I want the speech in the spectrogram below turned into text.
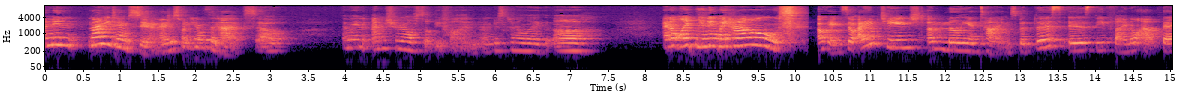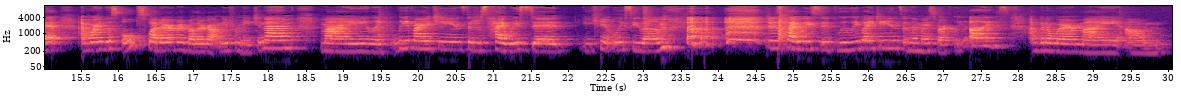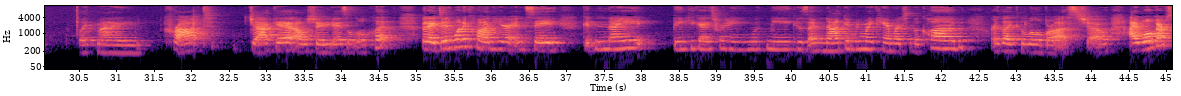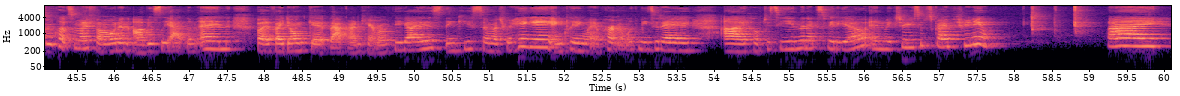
I mean, not anytime soon. I just went here with an ex, so I mean, I'm sure I'll still be fun. I'm just kind of like, ugh, I don't like leaving my house. Okay, so I have changed a million times, but this is the final outfit. I'm wearing this old sweater my brother got me from H&M. My like Levi jeans, they're just high-waisted. You can't really see them. just high-waisted blue Levi jeans and then my sparkly Uggs. I'm gonna wear my um, like my cropped jacket. I'll show you guys a little clip. But I did want to come on here and say good night. Thank you guys for hanging with me because I'm not going to bring my camera to the club or like the little burlesque show. I will grab some clips on my phone and obviously add them in. But if I don't get back on camera with you guys, thank you so much for hanging and cleaning my apartment with me today. I hope to see you in the next video and make sure you subscribe if you're new. Bye.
